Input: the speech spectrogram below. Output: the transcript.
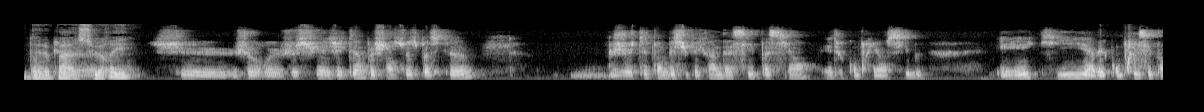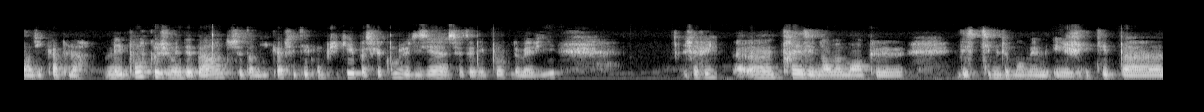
De ne pas euh, assurer. Je, je, je suis, j'étais un peu chanceuse parce que j'étais tombée sur quelqu'un d'assez patient et de compréhensible et qui avait compris cet handicap-là. Mais pour que je me débarrasse de cet handicap, c'était compliqué parce que comme je disais à certaine époque de ma vie, j'avais un très énorme manque d'estime de moi-même et je n'étais pas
